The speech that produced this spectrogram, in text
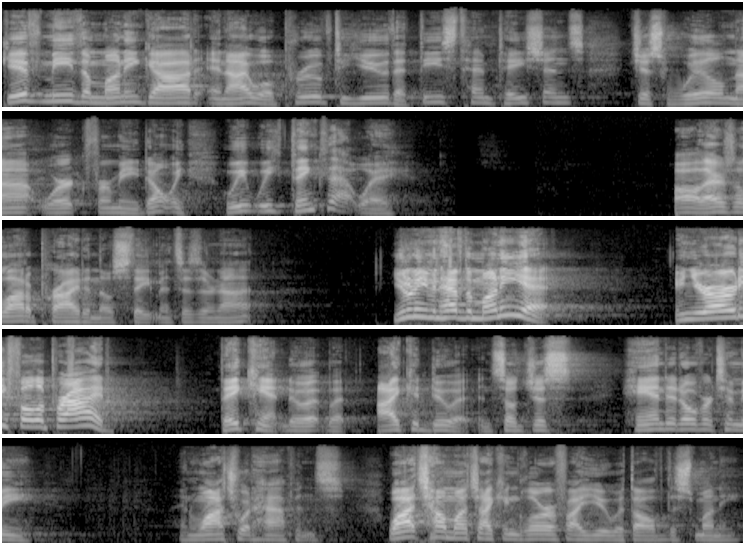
Give me the money, God, and I will prove to you that these temptations just will not work for me. Don't we? We, we think that way. Oh, there's a lot of pride in those statements, is there not? You don't even have the money yet, and you're already full of pride. They can't do it, but I could do it. And so just hand it over to me and watch what happens. Watch how much I can glorify you with all this money.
